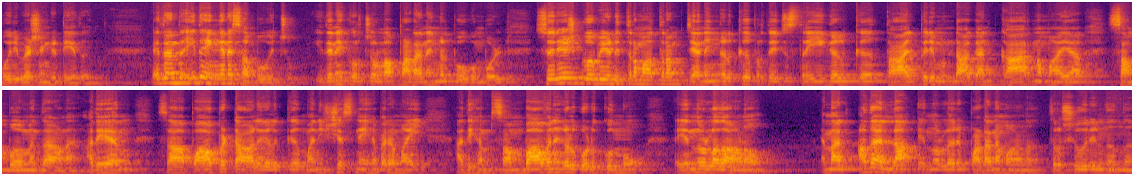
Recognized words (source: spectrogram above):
ഭൂരിപക്ഷം കിട്ടിയത്. ഇതെന്താ ഇതെങ്ങനെ സംഭവിച്ചു? ഇതിനെക്കുറിച്ചുള്ള പഠനങ്ങൾ പോകുമ്പോൾ സുരേഷ് ഗോപിയുടെ ഇത്രമാത്രം ജനങ്ങൾക്ക് പ്രത്യേകിച്ച് സ്ത്രീകൾക്ക് താല്പര്യമുണ്ടാകാൻ കാരണമായ സംഭവം എന്താണ്? അദ്ദേഹം പാവപ്പെട്ട ആളുകൾക്ക് മനുഷ്യ സ്നേഹപരമായി അദ്ദേഹം സംഭാവനകൾ കൊടുക്കുന്നു എന്നുള്ളതാണോ? എന്നാൽ അതല്ല എന്നുള്ളൊരു പഠനമാണ് തൃശ്ശൂരിൽ നിന്ന്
